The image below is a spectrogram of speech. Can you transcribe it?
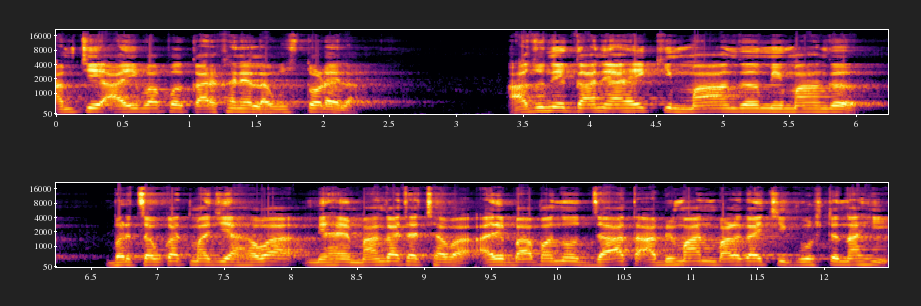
आमचे आईबाप कारखान्याला ऊस तोडायला. अजून एक गाणे आहे की मांग मी मांग. भर चौकात माझी हवा मी आहे मांगाचा छावा. अरे बाबांनो जात अभिमान बाळगायची गोष्ट नाही.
